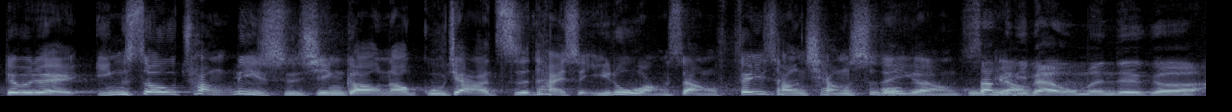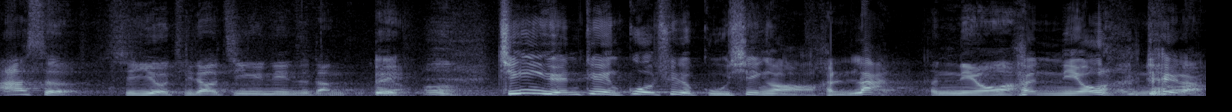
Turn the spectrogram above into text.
对不对？营收创历史新高，然后股价的姿态是一路往上，非常强势的一个股票。上个礼拜我们这个阿 Sir 其实有提到金源店这档股票。对，嗯，金源店过去的股性啊很烂，很牛啊，很牛。对了，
